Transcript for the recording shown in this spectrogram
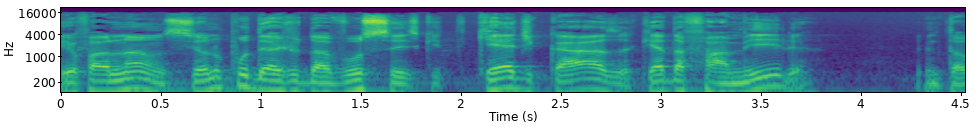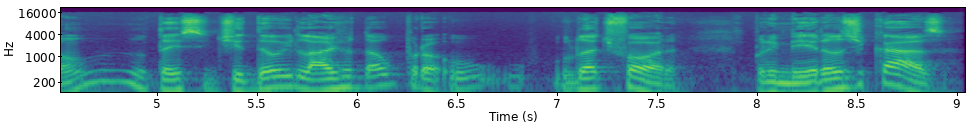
Eu falo, não, se eu não puder ajudar vocês, que, que é de casa, que é da família, então não tem sentido eu ir lá ajudar o, o, o lá de fora. Primeiro os de casa,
